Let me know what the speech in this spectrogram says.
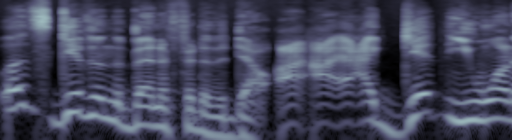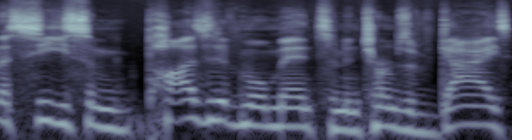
let's give them the benefit of the doubt. I, I, I get you want to see some positive momentum in terms of guys.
